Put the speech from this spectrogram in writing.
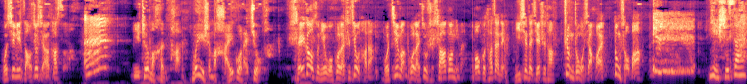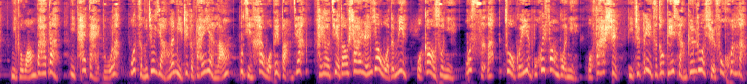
我心里早就想要她死了。啊你这么恨她，为什么还过来救她？谁告诉你我过来是救她的？我今晚过来就是杀光你们，包括她在内。你现在劫持她，正中我下怀，动手吧！叶十三，你个王八蛋，你太歹毒了！我怎么就养了你这个白眼狼？不仅害我被绑架，还要借刀杀人，要我的命！我告诉你，我死了，做鬼也不会放过你！我发誓，你这辈子都别想跟若雪复婚了！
